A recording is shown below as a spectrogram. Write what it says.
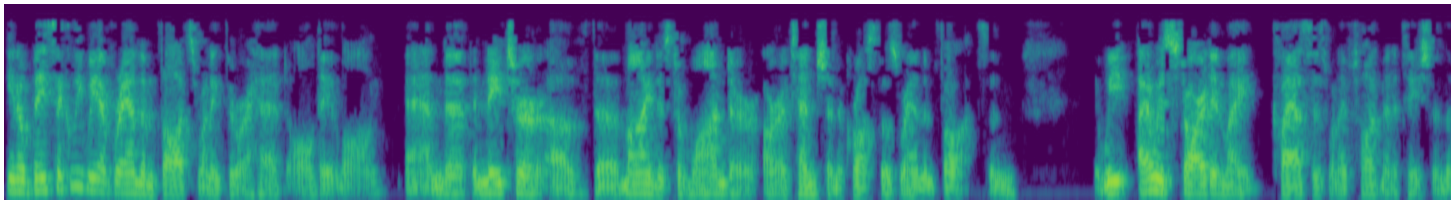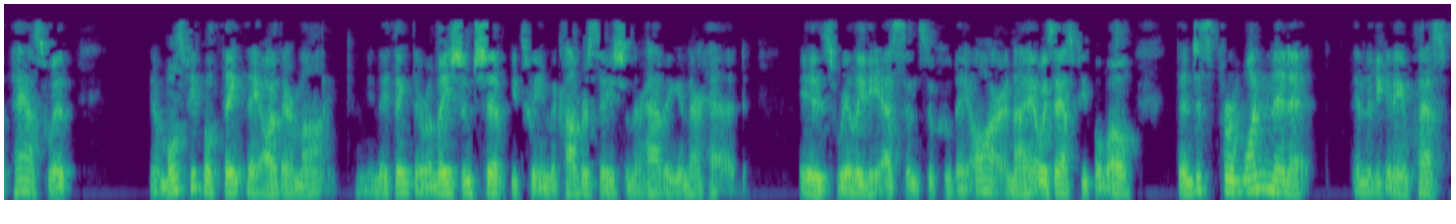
you know, basically we have random thoughts running through our head all day long. And the nature of the mind is to wander our attention across those random thoughts. And we, I always start in my classes when I've taught meditation in the past with, you know, most people think they are their mind. I mean, they think their relationship between the conversation they're having in their head is really the essence of who they are. And I always ask people, well, then just for one minute, in the beginning of class,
